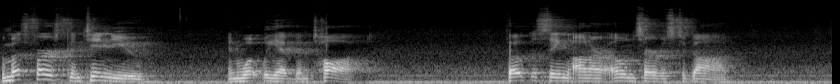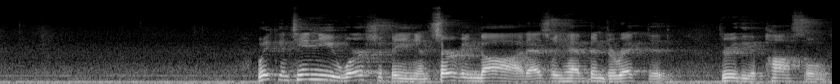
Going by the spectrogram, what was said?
We must first continue in what we have been taught, focusing on our own service to God. We continue worshiping and serving God as we have been directed through the apostles.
